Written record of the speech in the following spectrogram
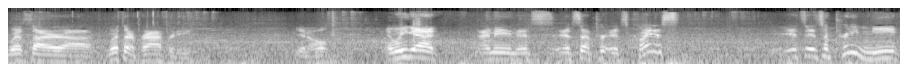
with our uh, with our property. You know, and we got. I mean, it's it's a it's quite a it's it's a pretty neat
